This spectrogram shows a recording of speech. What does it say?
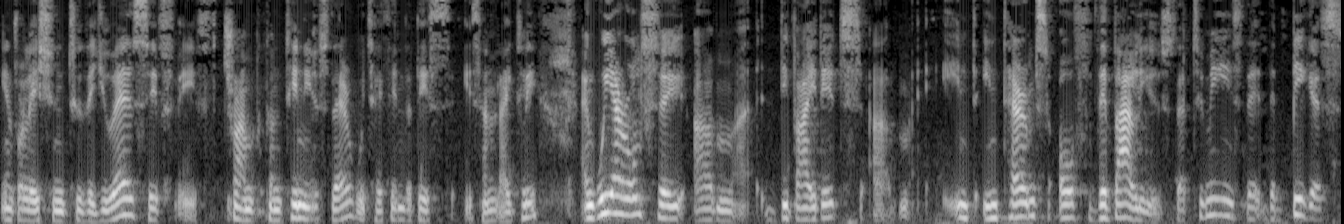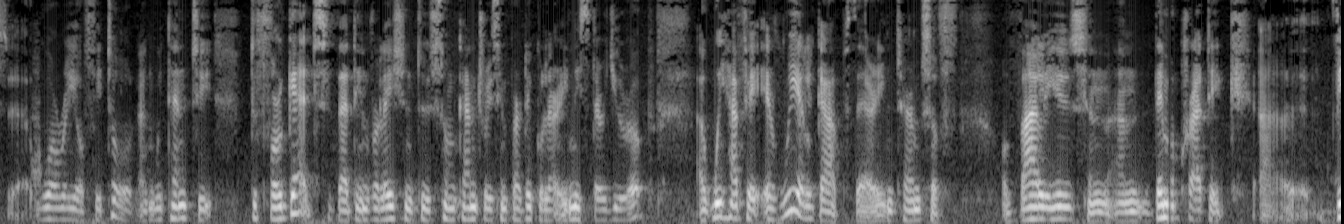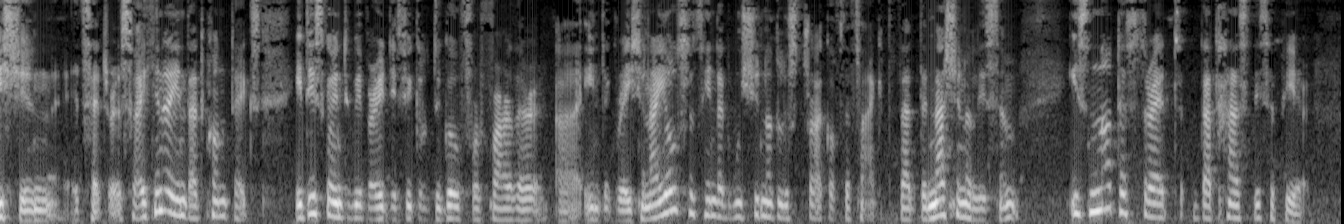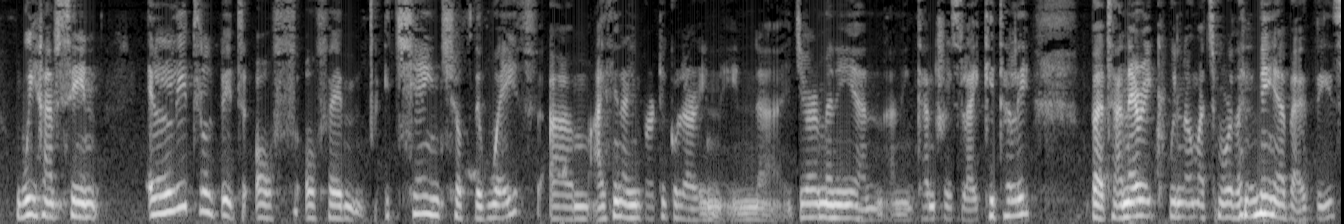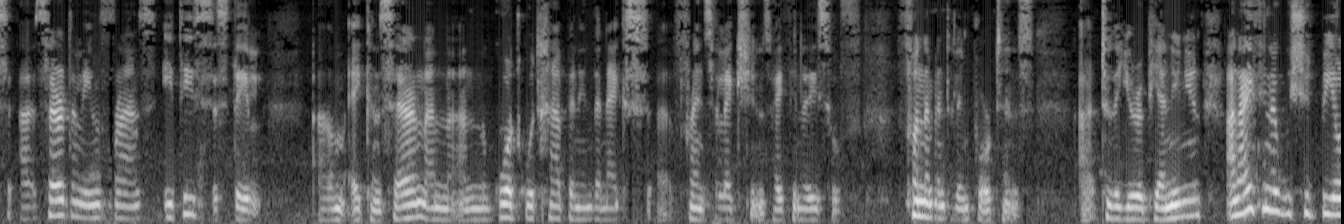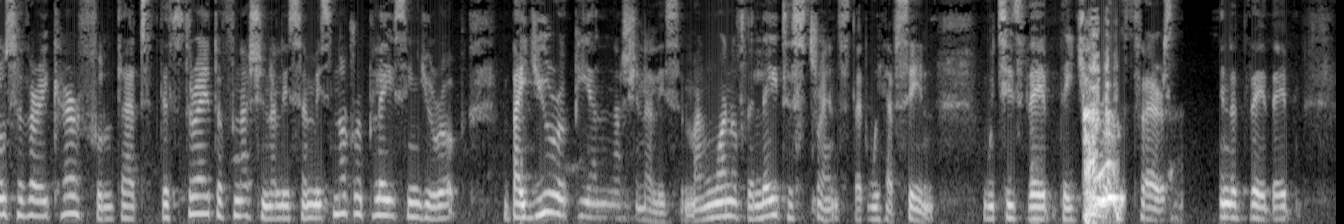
in relation to the US if, if Trump continues there, which I think that is, is unlikely. And we are also um, divided um, in, in terms of the values. That to me is the, the biggest uh, worry of it all. And we tend to, to forget that in relation to some countries, in particular in Eastern Europe, uh, we have a, a real gap there in terms of of values and, and democratic uh, vision, etc. So I think that in that context, it is going to be very difficult to go for further uh, integration. I also think that we should not lose track of the fact that the nationalism is not a threat that has disappeared. We have seen a little bit of of a, a change of the wave. Um, I think in particular in in uh, Germany and, and in countries like Italy, but and Eric will know much more than me about this. Uh, certainly in France, it is still um, a concern, and, and, what would happen in the next uh, French elections, I think, is of fundamental importance. Uh, to the European Union. And I think that we should be also very careful that the threat of nationalism is not replacing Europe by European nationalism. And one of the latest trends that we have seen, which is the, the Europe first, in that the, the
